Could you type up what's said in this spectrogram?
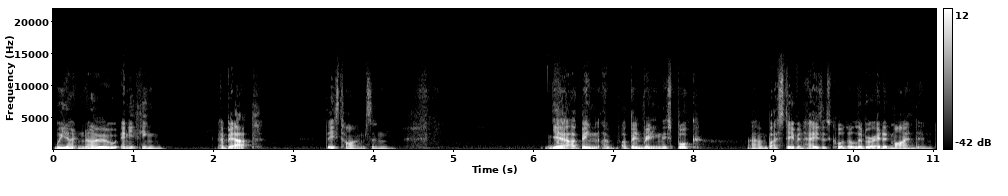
We don't know anything about these times. And yeah, I've been, I've, I've been reading this book um, by Steven Hayes. It's called The Liberated Mind. And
